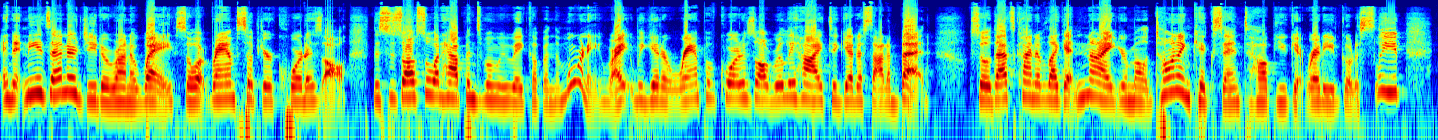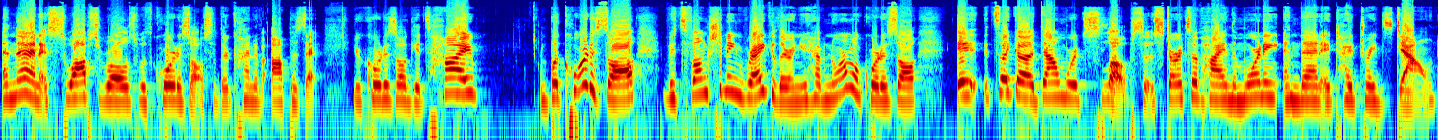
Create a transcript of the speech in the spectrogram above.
and it needs energy to run away. So it ramps up your cortisol. This is also what happens when we wake up in the morning, right? We get a ramp of cortisol really high to get us out of bed. So that's kind of like at night, your melatonin kicks in to help you get ready to go to sleep, and then it swaps roles with cortisol cortisol. So they're kind of opposite. Your cortisol gets high. But cortisol, if it's functioning regular and you have normal cortisol, it, it's like a downward slope. So it starts up high in the morning and then it titrates down.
